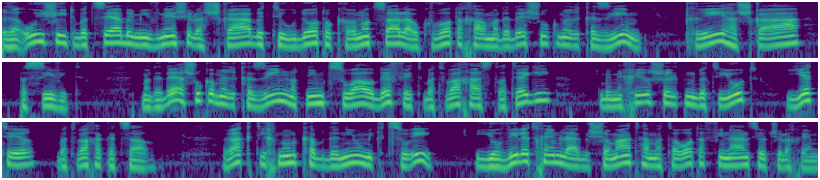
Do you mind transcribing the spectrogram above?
ראוי שיתבצע במבנה של השקעה בתעודות או קרנות סל העוקבות אחר מדדי שוק מרכזיים, קרי השקעה פסיבית. מדדי השוק המרכזיים נותנים תשואה עודפת בטווח האסטרטגי במחיר של תנודתיות יתר בטווח הקצר. רק תכנון קפדני ומקצועי יוביל אתכם להגשמת המטרות הפיננסיות שלכם.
